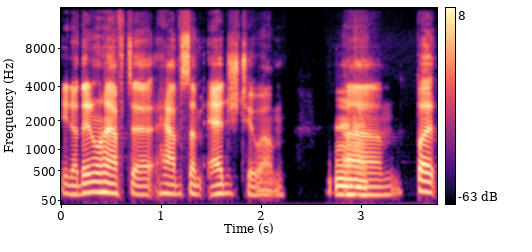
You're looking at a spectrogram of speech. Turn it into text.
You know, they don't have to have some edge to them. Mm-hmm. Um, but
